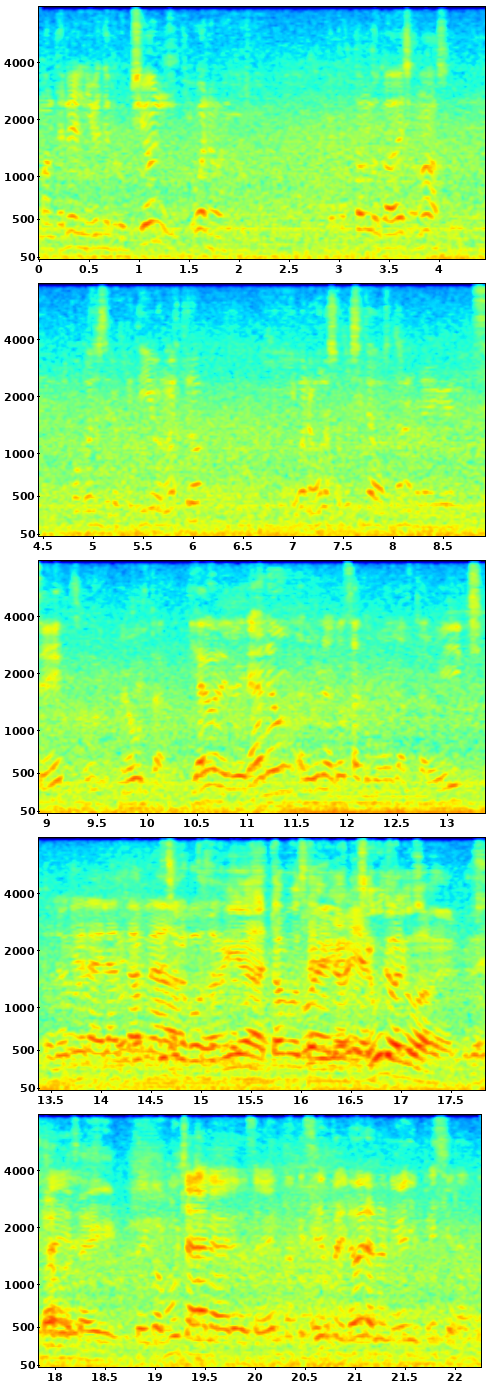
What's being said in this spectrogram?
mantener el nivel de producción y bueno, y, apostando cada vez a más. Un poco ese es el objetivo nuestro. Y bueno, alguna sorpresita vamos a tener por ahí que Sí, seguro. Me gusta. ¿Y algo en el verano? ¿Alguna cosa como el After Beach? ¿O no, quieren adelantar nada? Eso lo Todavía estamos ahí. Seguro algo va a haber, pero estamos ahí. Estoy con mucha ganas de ver los eventos que siempre logran un nivel impresionante.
